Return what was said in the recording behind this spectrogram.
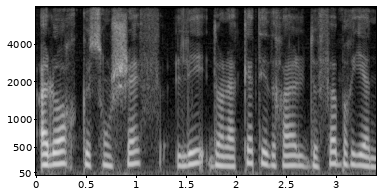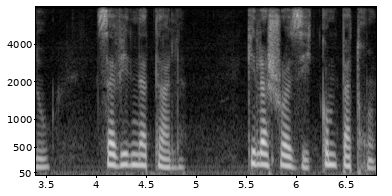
alors que son chef l'est dans la cathédrale de Fabriano, sa ville natale, qu'il a choisi comme patron.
